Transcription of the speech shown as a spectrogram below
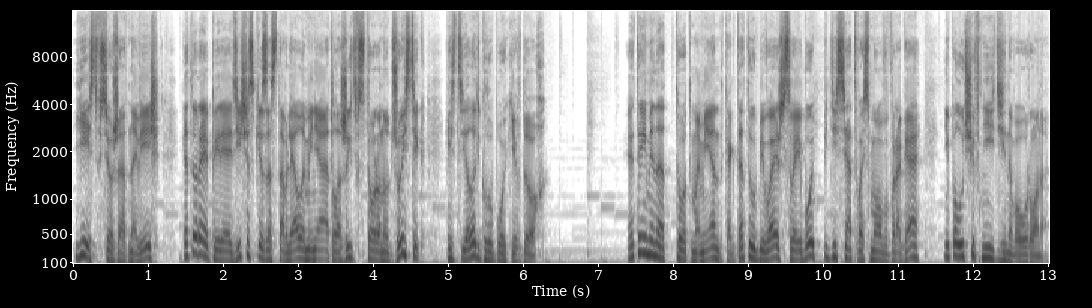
есть все же одна вещь, которая периодически заставляла меня отложить в сторону джойстик и сделать глубокий вдох – это именно тот момент, когда ты убиваешь своего 58-го врага, не получив ни единого урона.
